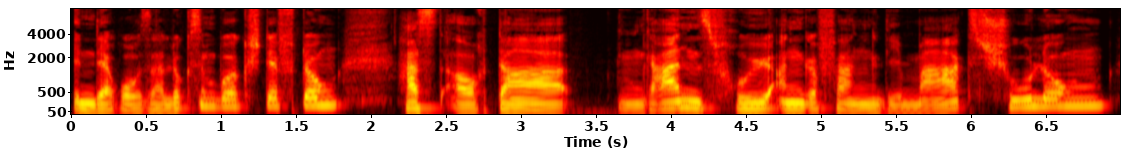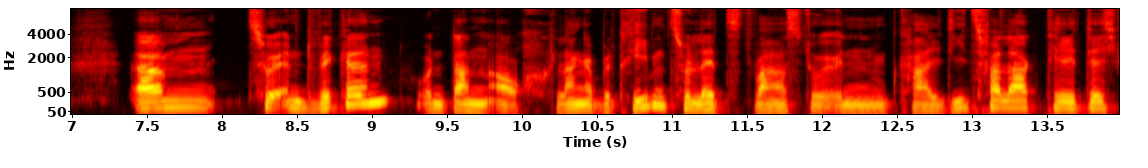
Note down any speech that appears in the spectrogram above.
in der Rosa-Luxemburg-Stiftung, hast auch da ganz früh angefangen, die Marx-Schulung ähm, zu entwickeln und dann auch lange betrieben. Zuletzt warst du im Karl Dietz Verlag tätig.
